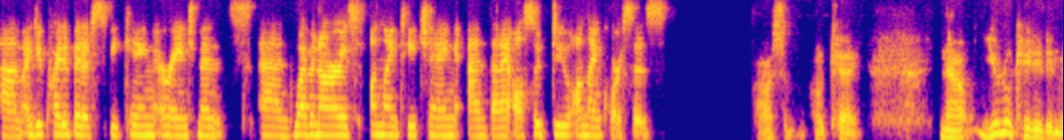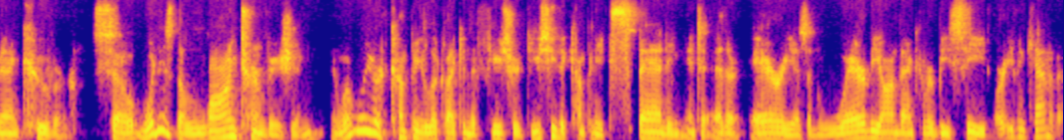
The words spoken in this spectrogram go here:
Um, I do quite a bit of speaking arrangements and webinars, online teaching, and then I also do online courses. Awesome. Okay. Now, you're located in Vancouver. So, what is the long term vision and what will your company look like in the future? Do you see the company expanding into other areas and where beyond Vancouver, BC, or even Canada?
